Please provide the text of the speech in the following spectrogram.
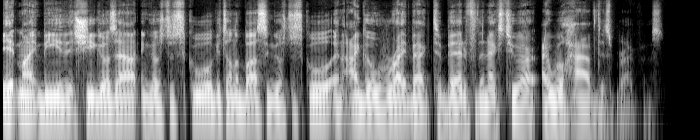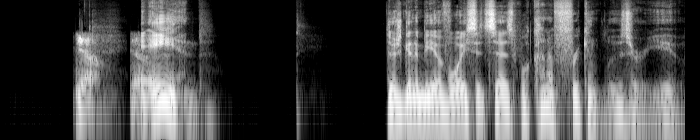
It might be that she goes out and goes to school, gets on the bus and goes to school, and I go right back to bed for the next two hours. I will have this breakfast. Yeah. Yeah. And there's going to be a voice that says, "What kind of freaking loser are you?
